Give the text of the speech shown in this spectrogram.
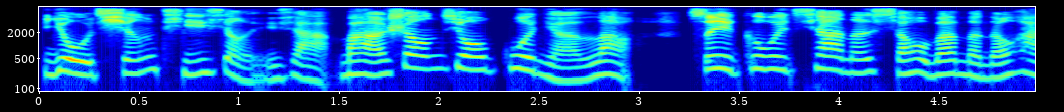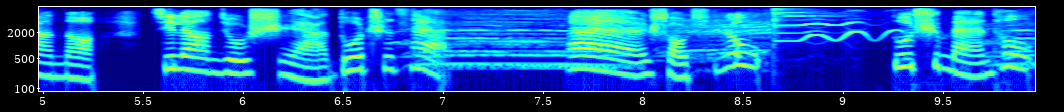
友情提醒一下，马上就要过年了，所以各位亲爱的小伙伴们的话呢，尽量就是呀多吃菜，哎少吃肉，多吃馒头。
